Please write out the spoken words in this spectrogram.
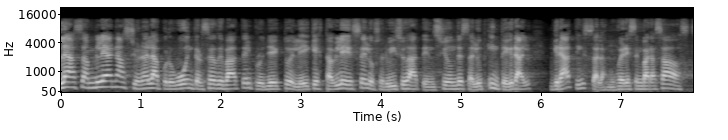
La Asamblea Nacional aprobó en tercer debate el proyecto de ley que establece los servicios de atención de salud integral gratis a las mujeres embarazadas.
